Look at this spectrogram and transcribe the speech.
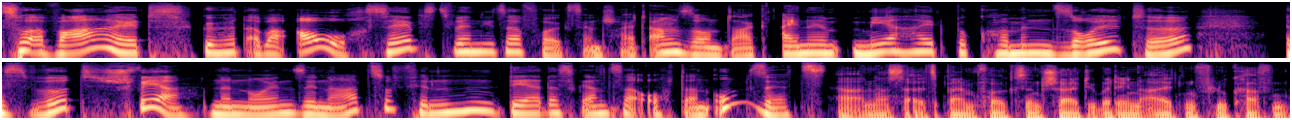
Zur Wahrheit gehört aber auch, selbst wenn dieser Volksentscheid am Sonntag eine Mehrheit bekommen sollte, es wird schwer, einen neuen Senat zu finden, der das Ganze auch dann umsetzt. Ja, anders als beim Volksentscheid über den alten Flughafen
